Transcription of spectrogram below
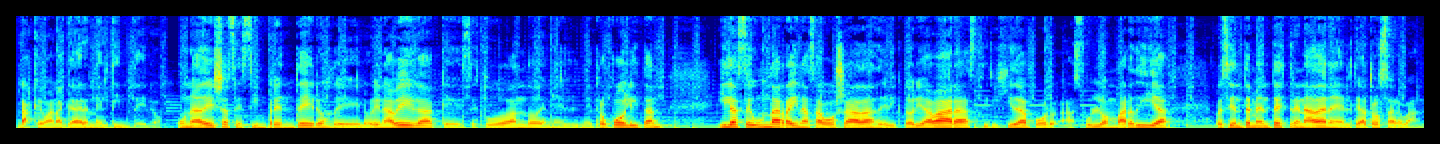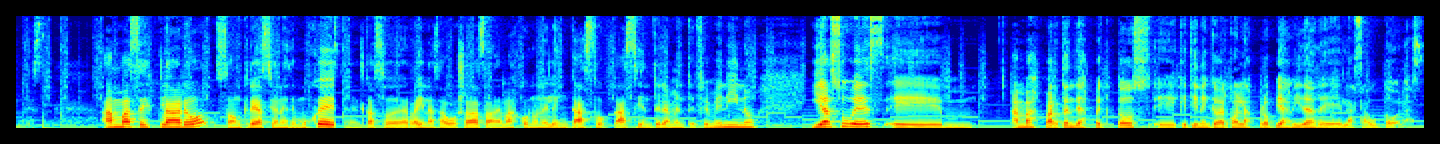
las que van a quedar en el tintero. Una de ellas es Imprenteros de Lorena Vega, que se estuvo dando en el Metropolitan, y la segunda Reinas Abolladas de Victoria Varas, dirigida por Azul Lombardía, recientemente estrenada en el Teatro Cervantes. Ambas, es claro, son creaciones de mujeres, en el caso de Reinas Abolladas, además con un elencazo casi enteramente femenino, y a su vez eh, ambas parten de aspectos eh, que tienen que ver con las propias vidas de las autoras.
